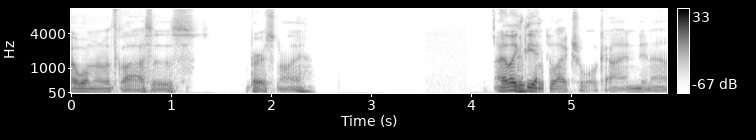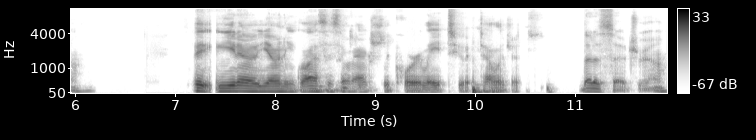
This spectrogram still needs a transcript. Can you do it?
a woman with glasses, personally. I like the mm-hmm. intellectual kind, you know. You know, Yoni, glasses don't actually correlate to intelligence. That is so true.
